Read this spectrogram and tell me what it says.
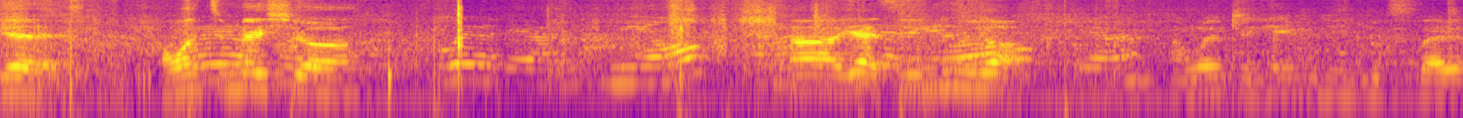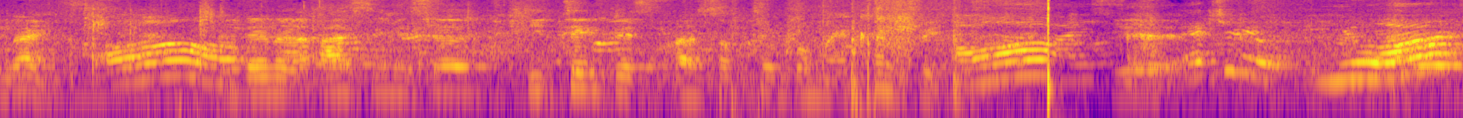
Yeah. I want to make sure. Where they are? New York? Uh, yes, in New York. I went to him, he looks very nice. Oh, And then I asked him, he said, he take this as something from my country. oh, I see. Yeah. Actually, you are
